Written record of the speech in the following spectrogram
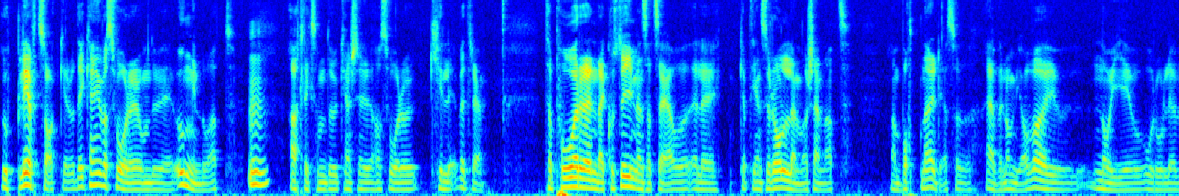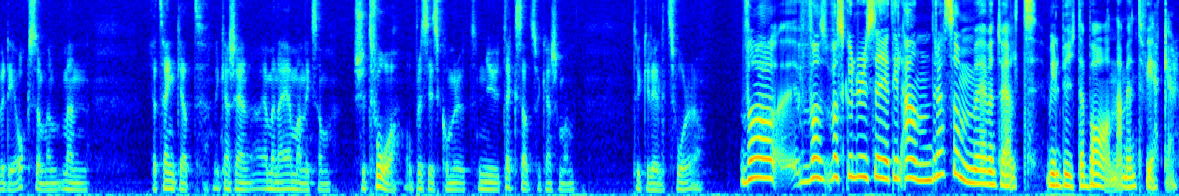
upplevt saker och det kan ju vara svårare om du är ung då att Mm. att liksom du kanske har svårare att kill, vet du det, ta på dig den där kostymen så att säga, och, eller kaptensrollen och känna att man bottnar i det. Så även om jag var ju nojig och orolig över det också, men, men jag tänker att det kanske är, jag menar är man liksom 22 och precis kommer ut nyutexad så kanske man tycker det är lite svårare. Vad, vad, vad skulle du säga till andra som eventuellt vill byta bana men tvekar?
